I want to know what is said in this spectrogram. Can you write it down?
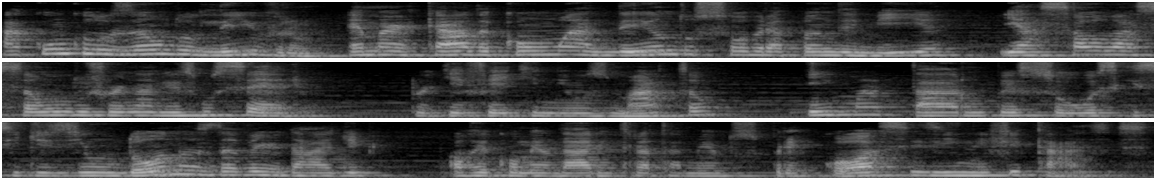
A conclusão do livro é marcada com um adendo sobre a pandemia e a salvação do jornalismo sério, porque fake news matam e mataram pessoas que se diziam donas da verdade ao recomendarem tratamentos precoces e ineficazes.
